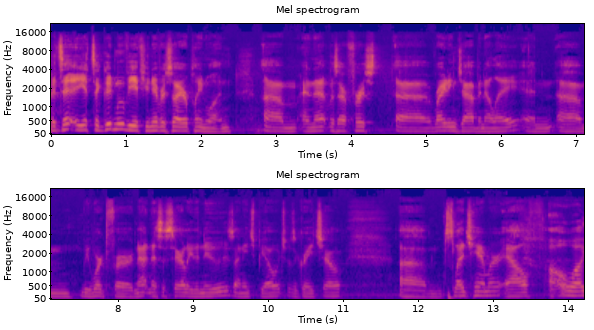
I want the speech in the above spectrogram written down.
It's a it's a good movie if you never saw Airplane One, um, and that was our first uh, writing job in L.A. And um, we worked for not necessarily the news on HBO, which was a great show. Um, Sledgehammer, Alf. Oh, uh,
